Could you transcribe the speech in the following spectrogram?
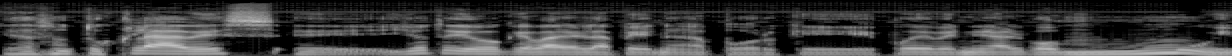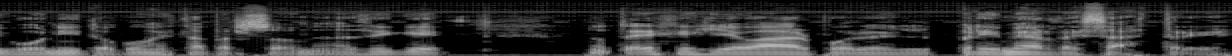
esas son tus claves. Eh, yo te digo que vale la pena porque puede venir algo muy bonito con esta persona. Así que no te dejes llevar por el primer desastre.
